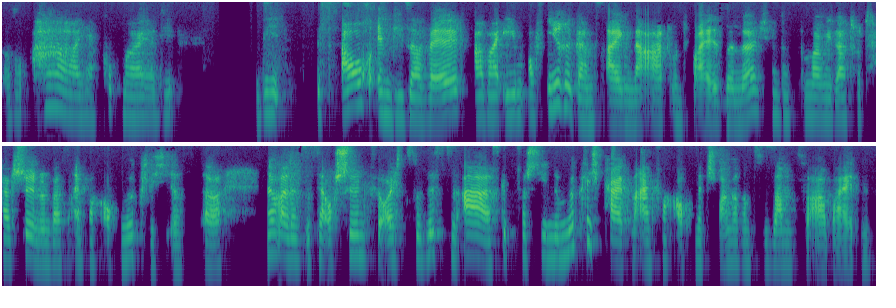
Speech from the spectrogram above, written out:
also, ah, ja, guck mal, ja, die, die ist auch in dieser Welt, aber eben auf ihre ganz eigene Art und Weise. Ne? Ich finde das immer wieder total schön und was einfach auch möglich ist. Äh, ne? Weil das ist ja auch schön für euch zu wissen, ah, es gibt verschiedene Möglichkeiten, einfach auch mit Schwangeren zusammenzuarbeiten.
